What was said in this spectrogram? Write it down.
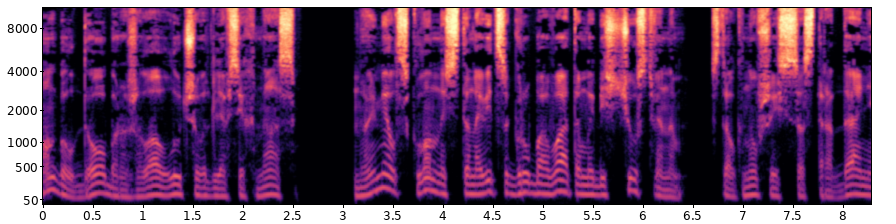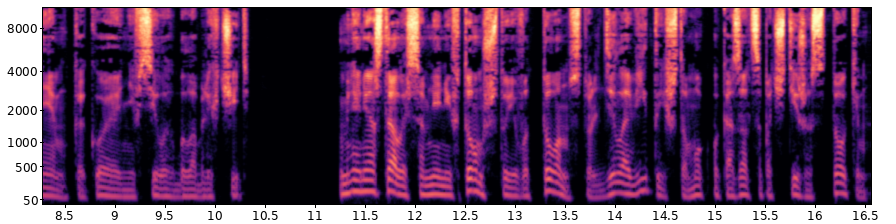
Он был добр, желал лучшего для всех нас, но имел склонность становиться грубоватым и бесчувственным, столкнувшись со страданием, какое не в силах был облегчить. У меня не осталось сомнений в том, что его тон, столь деловитый, что мог показаться почти жестоким,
